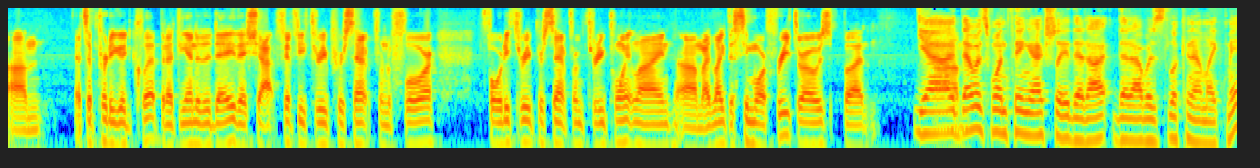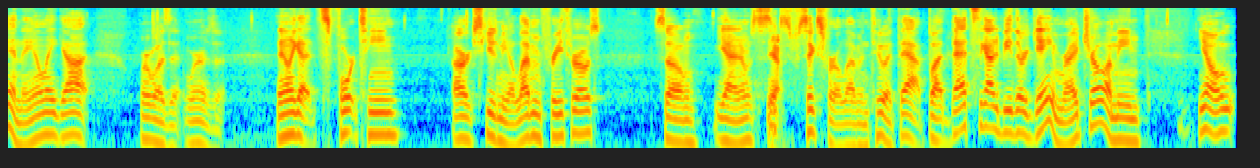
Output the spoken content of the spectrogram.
Um, that's a pretty good clip. And at the end of the day, they shot fifty three percent from the floor, forty three percent from three point line. Um, I'd like to see more free throws, but Yeah, Um, that was one thing actually that I that I was looking at. I'm like, man, they only got where was it? Where is it? They only got 14, or excuse me, 11 free throws. So yeah, and it was six, six for 11 too at that. But that's got to be their game, right, Joe? I mean, you know,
